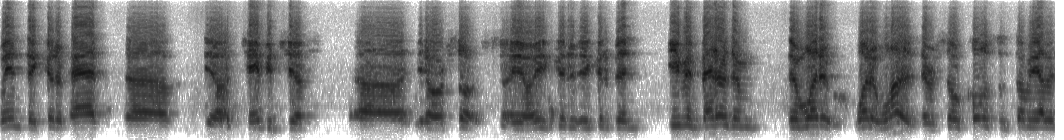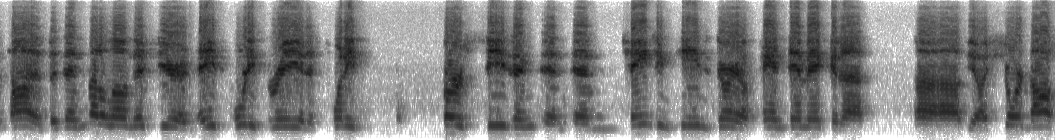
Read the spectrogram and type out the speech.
wins they could have had, uh, you know, championships. Uh, you know, so, so you know, it could it could have been even better than than what it what it was. They were so close in so many other times. But then, let alone this year at age 43 and his 21st season, and and changing teams during a pandemic and a uh, you know a shortened off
